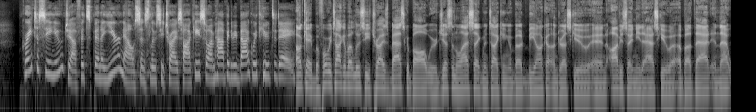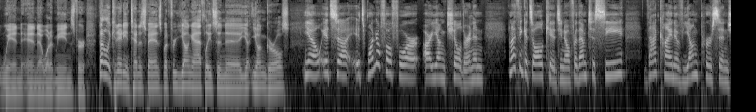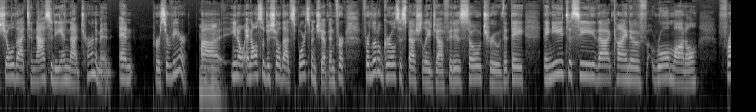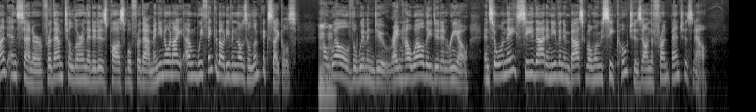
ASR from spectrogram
Great to see you, Jeff. It's been a year now since Lucy tries hockey, so I'm happy to be back with you today. Okay, before we talk about Lucy tries basketball, we were just in the last segment talking about Bianca Andreescu, and obviously I need to ask you about that and that win and uh, what it means for not only Canadian tennis fans but for young athletes and uh, y- young girls. You know, it's uh, it's wonderful for our young children, and and I think it's all kids. You know, for them to see that kind of young person show that tenacity in that tournament and persevere. Uh, mm-hmm. Uh, you know, and also to show that sportsmanship, and for for little girls especially, Jeff, it is so true that they they need to see that kind of role model front and center for them to learn that it is possible for them. And you know, and I um, we think about even those Olympic cycles how mm-hmm. well the women do, right? And how well they did in Rio. And so when they see that, and even in basketball, when we see coaches on the front benches now,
